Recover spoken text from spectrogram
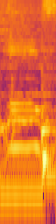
easy.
